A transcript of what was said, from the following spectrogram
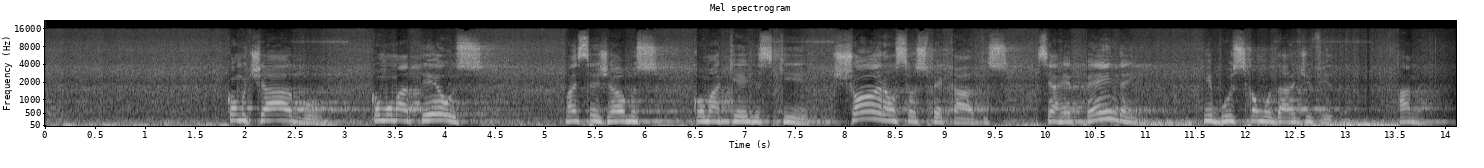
como Tiago, como Mateus, mas sejamos como aqueles que choram seus pecados, se arrependem e buscam mudar de vida. Amém.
